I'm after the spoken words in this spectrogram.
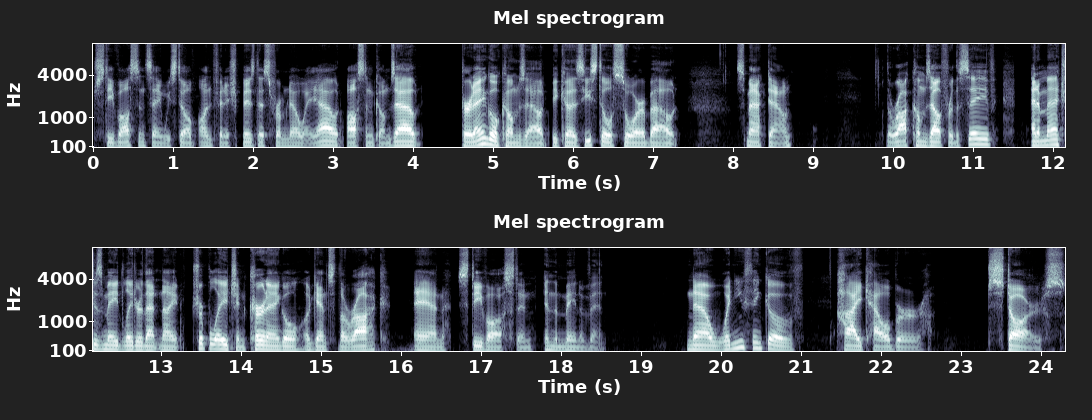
steve austin saying we still have unfinished business from no way out. Austin comes out. Kurt angle comes out because he's still sore about smackdown. The rock comes out for the save and a match is made later that night triple h and kurt angle against the rock and steve austin in the main event. Now, when you think of high caliber stars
